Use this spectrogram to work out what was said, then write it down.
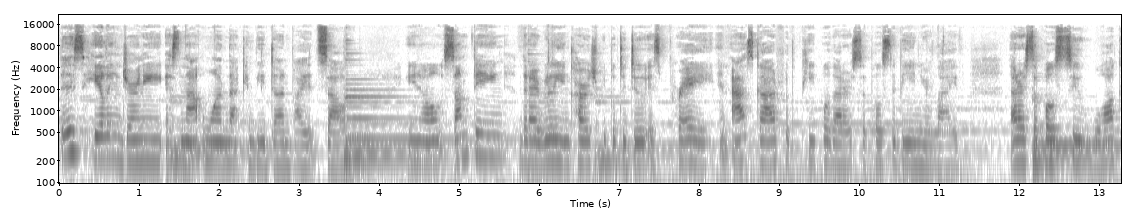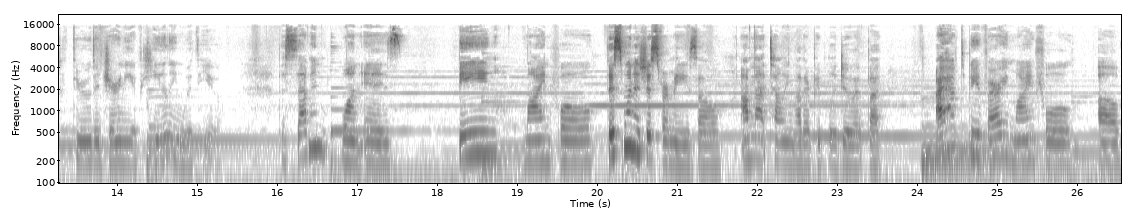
This healing journey is not one that can be done by itself. You know, something that I really encourage people to do is pray and ask God for the people that are supposed to be in your life, that are supposed to walk through the journey of healing with you. The seventh one is being mindful. This one is just for me, so I'm not telling other people to do it, but I have to be very mindful of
